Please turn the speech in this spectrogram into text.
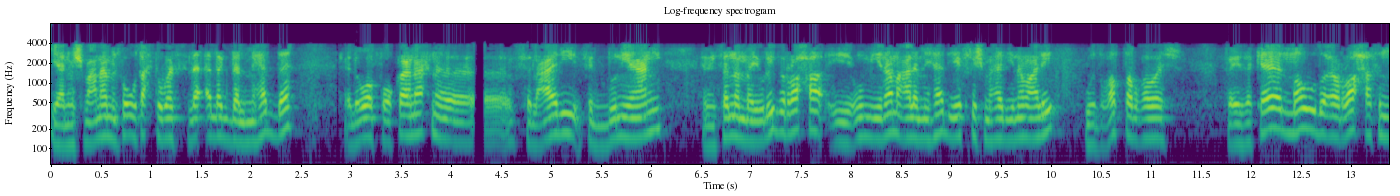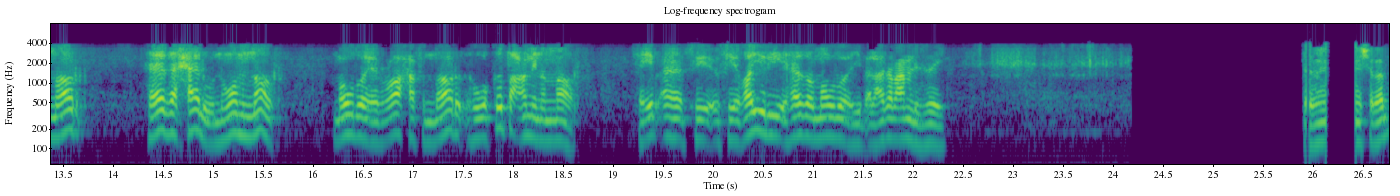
يعني مش معناها من فوق وتحت بس لا قال لك ده المهاد ده اللي هو في واقعنا إحنا آه، في العادي في الدنيا يعني الإنسان لما يريد الراحة يقوم ينام على مهاد يفرش مهاد ينام عليه ويتغطى بغواش. فإذا كان موضع الراحة في النار هذا حاله إن هو من نار موضع الراحة في النار هو قطعة من النار. فيبقى في في غير هذا الموضع يبقى العذاب عامل إزاي؟ تمام يا شباب؟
